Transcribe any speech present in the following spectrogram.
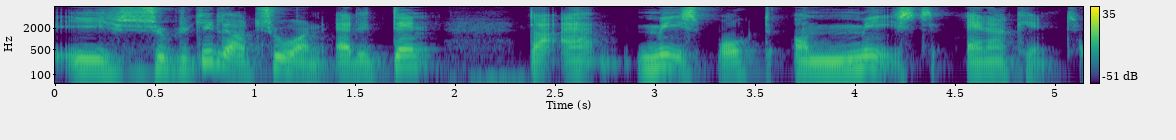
i psykologilitteraturen er det den, der er mest brugt og mest anerkendt.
